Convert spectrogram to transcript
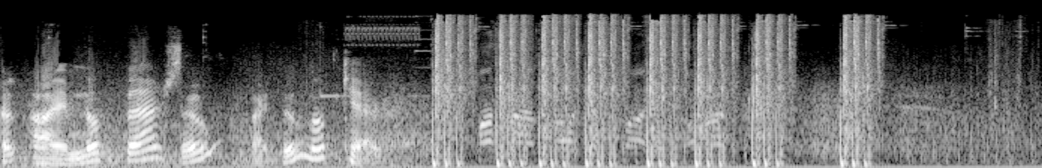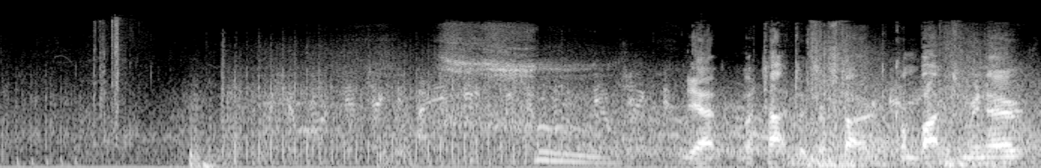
Well, I'm not there, so I do not care. Yeah, my tactics are starting to come back to me now.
